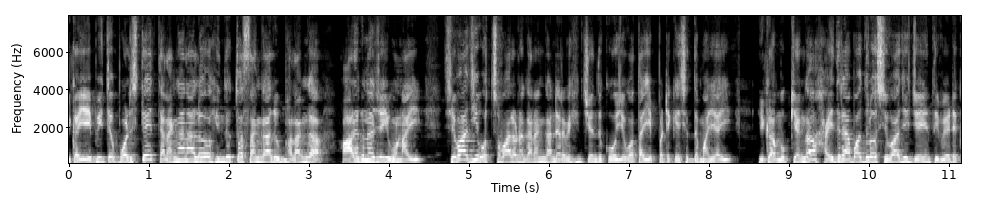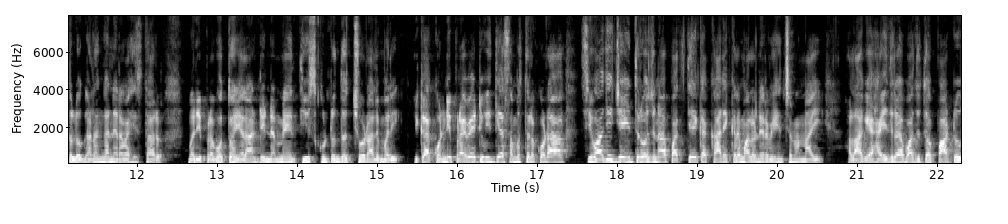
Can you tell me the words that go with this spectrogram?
ఇక ఏపీతో పోలిస్తే తెలంగాణలో హిందుత్వ సంఘాలు బలంగా ఆలుగునజై ఉన్నాయి. శివాజీ ఉత్సవాలను ఘనంగా నిర్వహించేందుకు యువత ఇప్పటికే సిద్ధమయ్యాయి. ఇక ముఖ్యంగా హైదరాబాద్లో శివాజీ జయంతి వేడుకలు ఘనంగా నిర్వహిస్తారు. మరి ప్రభుత్వం ఎలాంటి నిర్ణయం తీసుకుంటుందో చూడాలి మరి. ఇక కొన్ని ప్రైవేటు విద్యా సంస్థలు కూడా శివాజీ జయంతి రోజున ప్రత్యేక కార్యక్రమాలు నిర్వహించనున్నాయి. అలాగే హైదరాబాద్తో పాటు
